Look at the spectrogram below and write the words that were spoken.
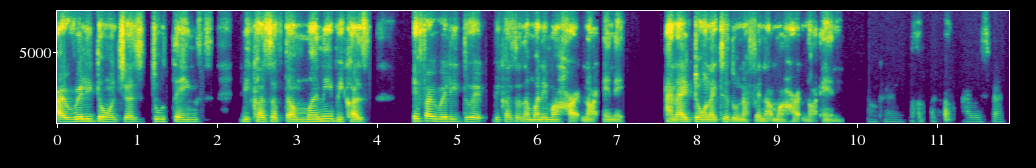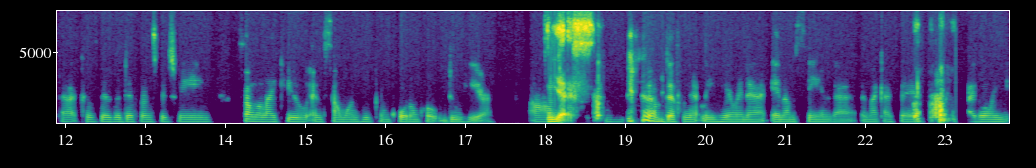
I really don't just do things because of the money, because if I really do it because of the money, my heart not in it. And I don't like to do nothing that my heart not in. Okay. I respect that because there's a difference between someone like you and someone who can quote unquote do here. Um, yes. I'm definitely hearing that and I'm seeing that. And like I said, I go on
